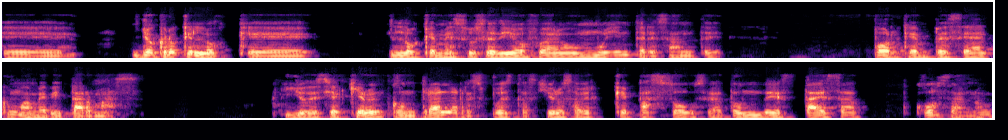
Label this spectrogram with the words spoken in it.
Eh, yo creo que lo que lo que me sucedió fue algo muy interesante porque empecé a como a meditar más. Y yo decía, quiero encontrar las respuestas, quiero saber qué pasó, o sea, dónde está esa cosa, ¿no?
